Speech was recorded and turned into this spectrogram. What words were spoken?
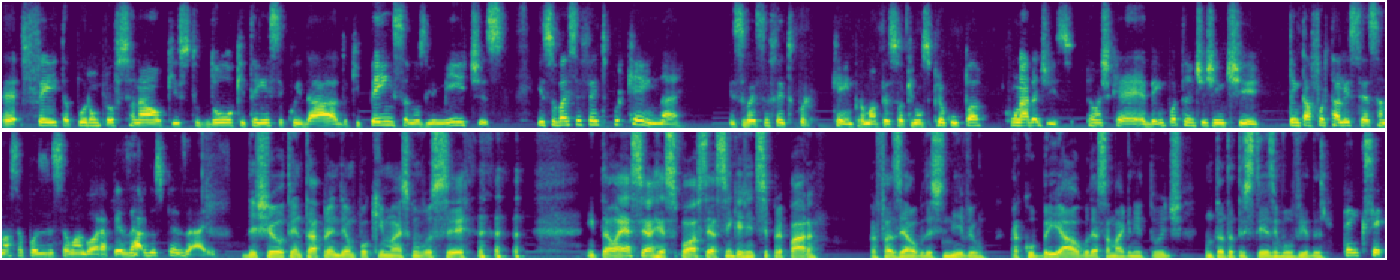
é, feita por um profissional que estudou, que tem esse cuidado, que pensa nos limites, isso vai ser feito por quem, né? Isso vai ser feito por quem? Por uma pessoa que não se preocupa com nada disso. Então, acho que é, é bem importante a gente tentar fortalecer essa nossa posição agora, apesar dos pesares. Deixa eu tentar aprender um pouquinho mais com você. então, essa é a resposta? É assim que a gente se prepara para fazer algo desse nível? Para cobrir algo dessa magnitude, com tanta tristeza envolvida? Tem que ser.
